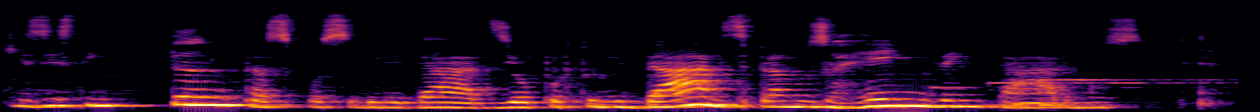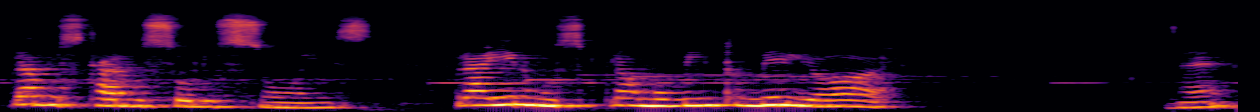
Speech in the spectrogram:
que existem tantas possibilidades e oportunidades para nos reinventarmos, para buscarmos soluções, para irmos para um momento melhor, né?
